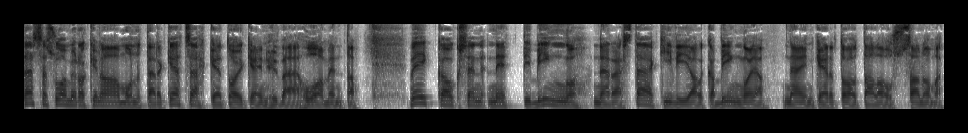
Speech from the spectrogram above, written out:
Tässä Suomirokin aamun tärkeät sähkeet oikein hyvää huomenta. Veikkauksen netti bingo närästää kivijalka bingoja, näin kertoo taloussanomat.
